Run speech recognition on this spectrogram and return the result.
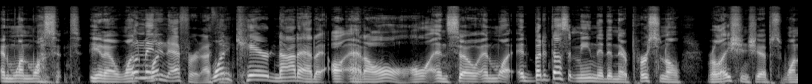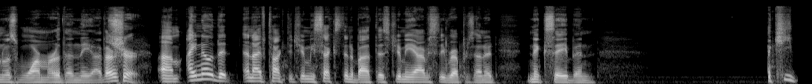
and one wasn't. You know, one, One made an effort, I one think. cared not at at all, and so and what. And, but it doesn't mean that in their personal relationships, one was warmer than the other. Sure. Um, I know that, and I've talked to Jimmy Sexton about this. Jimmy obviously represented Nick Saban. Like he,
